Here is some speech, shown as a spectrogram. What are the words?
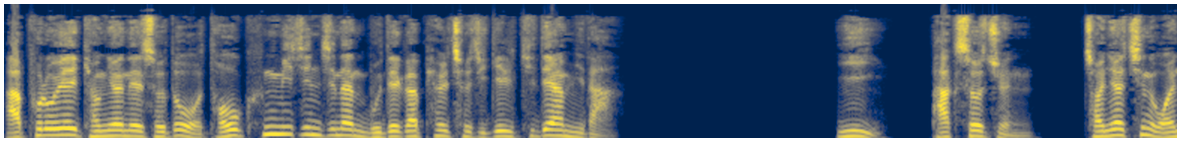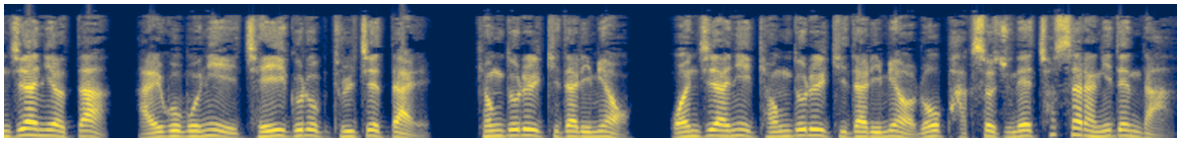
앞으로의 경연에서도 더욱 흥미진진한 무대가 펼쳐지길 기대합니다. 2. 박서준 전 여친 원지안이었다. 알고 보니 제2그룹 둘째 딸 경도를 기다리며 원지안이 경도를 기다리며 로 박서준의 첫사랑이 된다.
